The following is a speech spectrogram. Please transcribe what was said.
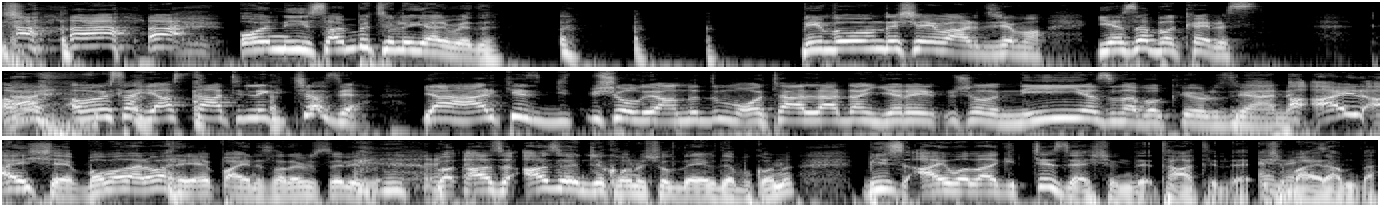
o Nisan bir türlü gelmedi. Benim babamda şey vardı Cemo. Yaza bakarız. Ama, ama mesela yaz tatiline gideceğiz ya. Ya herkes gitmiş oluyor anladın mı? Otellerden yer ayırtmış oluyor. Neyin yazına bakıyoruz yani? Aynı Ayşe babalar var ya hep aynı sana bir söyleyeyim. mi? Bak az, az önce konuşuldu evde bu konu. Biz Ayvalık'a gideceğiz ya şimdi tatilde işte Evet. bayramda.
